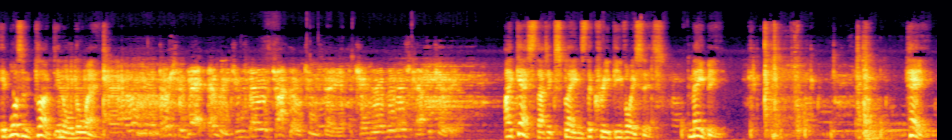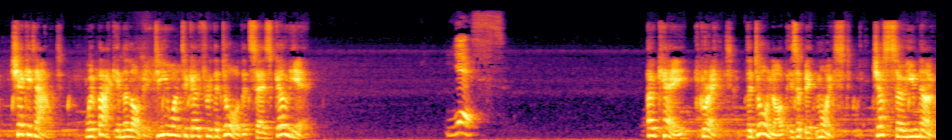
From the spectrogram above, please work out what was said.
It wasn't plugged in all the way. Don't forget, every Tuesday is Taco Tuesday at the Chamber of cafeteria. I guess that explains the creepy voices. Maybe. Hey, check it out. We're back in the lobby. Do you want to go through the door that says go here? Yes. Okay, great. The doorknob is a bit moist. Just so you know,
